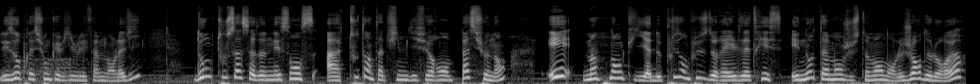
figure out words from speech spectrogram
les oppressions que vivent les femmes dans la vie. Donc tout ça, ça donne naissance à tout un tas de films différents passionnants. Et maintenant qu'il y a de plus en plus de réalisatrices, et notamment justement dans le genre de l'horreur,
